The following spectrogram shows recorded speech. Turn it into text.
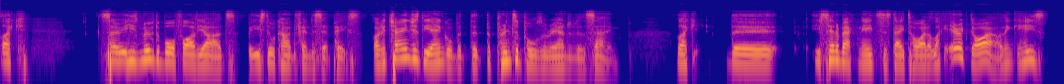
like, so he's moved the ball five yards, but you still can't defend a set piece. Like it changes the angle, but the, the principles around it are the same. Like the your centre back needs to stay tight. Like Eric Dier, I think he's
